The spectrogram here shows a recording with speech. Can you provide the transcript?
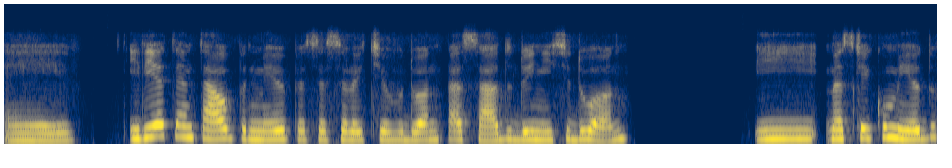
É, iria tentar o primeiro processo seletivo do ano passado, do início do ano. E, mas fiquei com medo,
